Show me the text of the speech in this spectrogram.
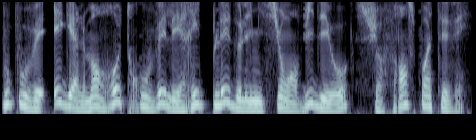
Vous pouvez également retrouver les replays de l'émission en vidéo sur France.tv.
